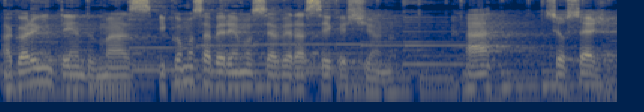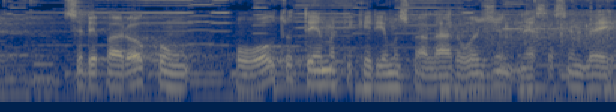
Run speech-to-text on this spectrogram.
Agora eu entendo, mas e como saberemos se haverá seca este ano? Ah, seu Sérgio, se deparou com o outro tema que queríamos falar hoje nesta Assembleia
